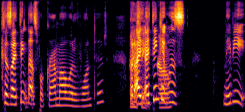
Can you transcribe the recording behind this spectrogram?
because I think that's what Grandma would have wanted. But I I, I, think think it was maybe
